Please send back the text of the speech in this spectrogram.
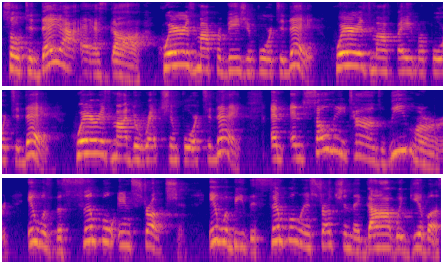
So today I ask God, where is my provision for today? Where is my favor for today? Where is my direction for today? And and so many times we learned it was the simple instruction. It would be the simple instruction that God would give us.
